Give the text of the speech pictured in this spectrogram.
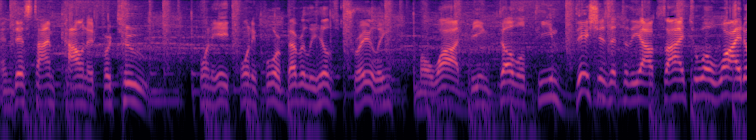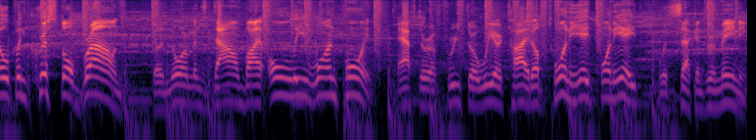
and this time counted for two. 28-24 Beverly Hills trailing. Mawad being double teamed dishes it to the outside to a wide open Crystal Brown. The Normans down by only one point. After a free throw, we are tied up 28-28 with seconds remaining.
